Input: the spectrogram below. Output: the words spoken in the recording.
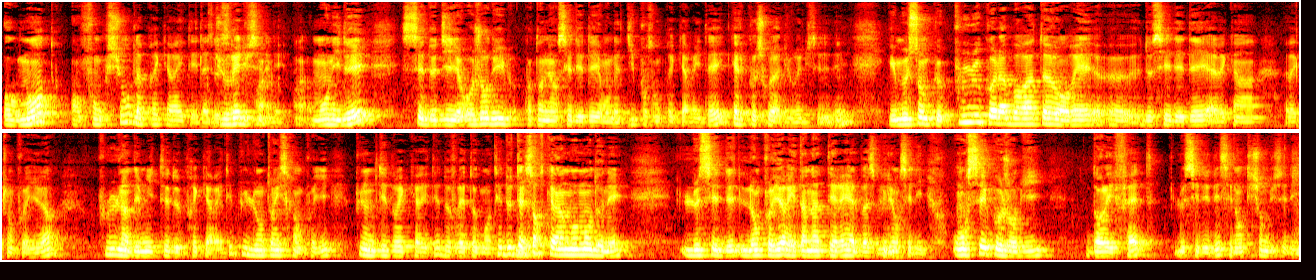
augmente en fonction de la précarité, de la durée du CDD. Mon idée, c'est de dire aujourd'hui, quand on est en CDD, on a 10% de précarité, quelle que soit la durée du CDD. Il me semble que plus le collaborateur aurait euh, de CDD avec, un, avec l'employeur, plus l'indemnité de précarité, plus longtemps il serait employé, plus l'indemnité de précarité devrait augmenter, de telle sorte qu'à un moment donné, l'employeur est un intérêt à le basculer en CDI. On sait qu'aujourd'hui, dans les faits, le CDD, c'est l'antichambre du CDI.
